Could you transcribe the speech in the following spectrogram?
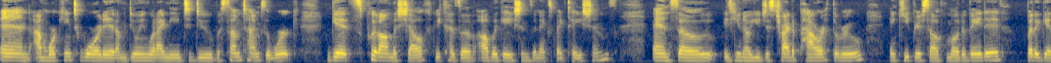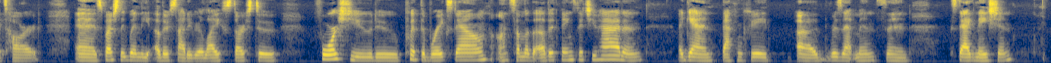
and I'm working toward it. I'm doing what I need to do, but sometimes the work gets put on the shelf because of obligations and expectations. And so, you know, you just try to power through and keep yourself motivated, but it gets hard. And especially when the other side of your life starts to force you to put the brakes down on some of the other things that you had. And again, that can create uh, resentments and stagnation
